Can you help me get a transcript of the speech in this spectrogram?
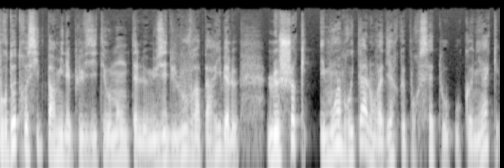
Pour d'autres sites parmi les plus visités au monde, tels le musée du Louvre à Paris, bien le, choc est moins brutal, on va dire, que pour Sète ou Cognac,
